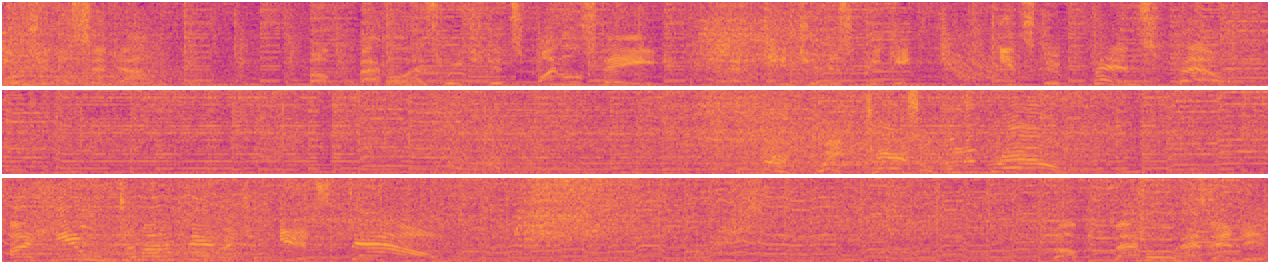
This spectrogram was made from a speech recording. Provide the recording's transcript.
Typhlosion is sent out. The battle has reached its final stage. Tension is peaking. Its defense fell. Earthquake tears open the ground. A huge amount of damage. It's down. The battle has ended.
